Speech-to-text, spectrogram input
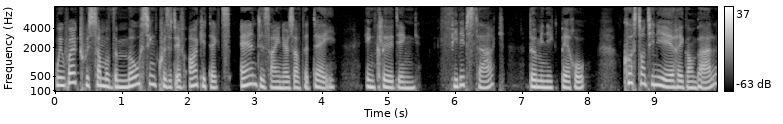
We worked with some of the most inquisitive architects and designers of the day, including Philippe Starck, Dominique Perrault, Costantini et Gambal,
